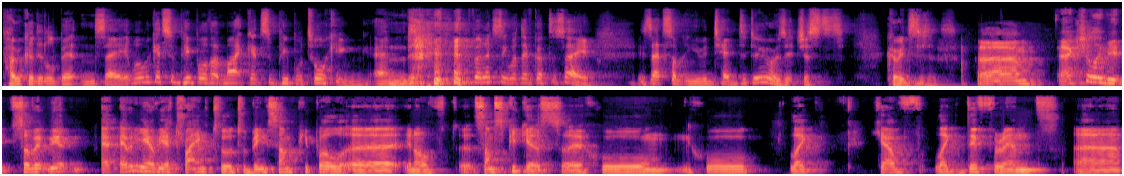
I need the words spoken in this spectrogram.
poke a little bit and say, well, we'll get some people that might get some people talking and but let's see what they've got to say. Is that something you intend to do or is it just coincidence? Um, actually, we, so we, we, every year we are trying to, to bring some people, uh, you know, some speakers uh, who, who like have like different uh,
